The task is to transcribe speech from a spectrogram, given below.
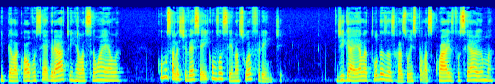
e pela qual você é grato em relação a ela, como se ela estivesse aí com você na sua frente. Diga a ela todas as razões pelas quais você a ama.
